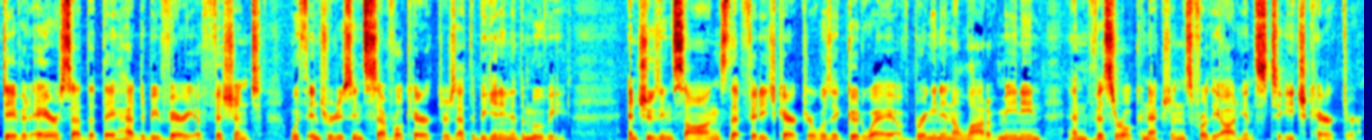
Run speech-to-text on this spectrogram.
David Ayer said that they had to be very efficient with introducing several characters at the beginning of the movie, and choosing songs that fit each character was a good way of bringing in a lot of meaning and visceral connections for the audience to each character.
